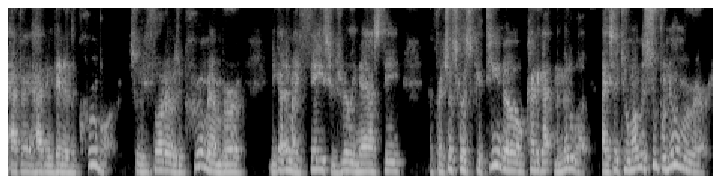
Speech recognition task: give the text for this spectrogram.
after having been in the crew bar. So he thought I was a crew member. And he got in my face. He was really nasty. And Francesco Schettino kind of got in the middle of it. I said to him, I'm a supernumerary.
